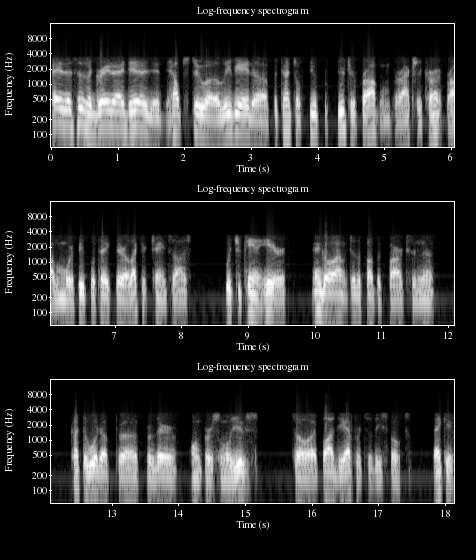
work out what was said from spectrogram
Hey, this is a great idea. It helps to uh, alleviate a potential fu- future problem, or actually current problem, where people take their electric chainsaws, which you can't hear, and go out into the public parks and uh, cut the wood up uh, for their own personal use. So I applaud the efforts of these folks. Thank you.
